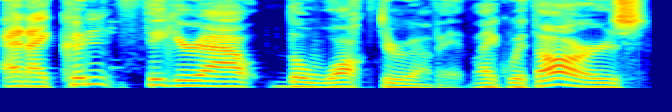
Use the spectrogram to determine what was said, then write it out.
and i couldn't figure out the walkthrough of it like with ours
